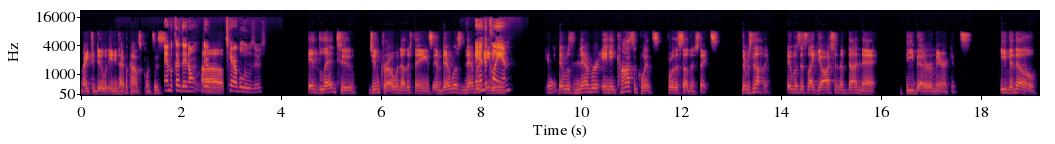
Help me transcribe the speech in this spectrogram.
like to deal with any type of consequences. And because they don't, they're uh, terrible losers. It led to Jim Crow and other things, and there was never and the any, Klan. Yeah, there was never any consequence for the Southern states. There was nothing. It was just like y'all shouldn't have done that. Be better Americans, even though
